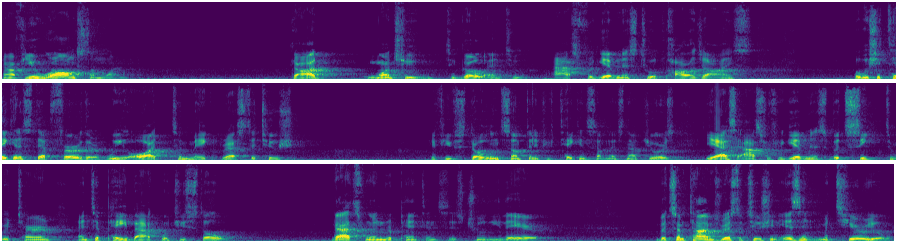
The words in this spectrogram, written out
Now, if you wrong someone, God wants you to go and to ask forgiveness, to apologize. But we should take it a step further. We ought to make restitution. If you've stolen something, if you've taken something that's not yours, yes, ask for forgiveness, but seek to return and to pay back what you stole. That's when repentance is truly there. But sometimes restitution isn't material.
